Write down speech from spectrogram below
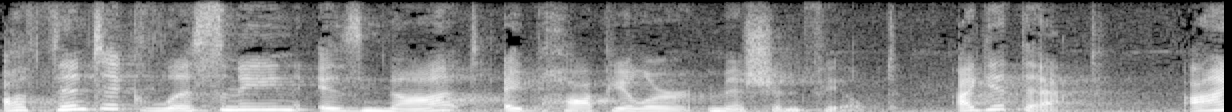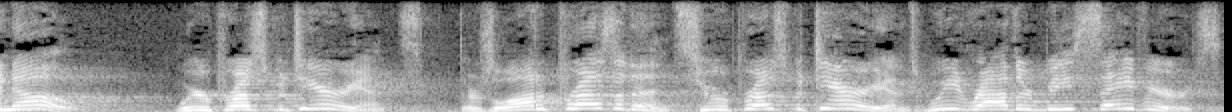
Authentic listening is not a popular mission field. I get that. I know. We're Presbyterians. There's a lot of presidents who are Presbyterians. We'd rather be saviors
